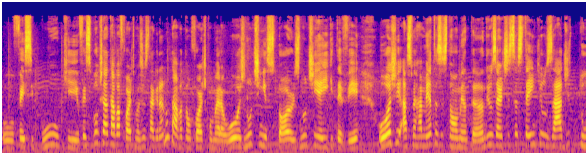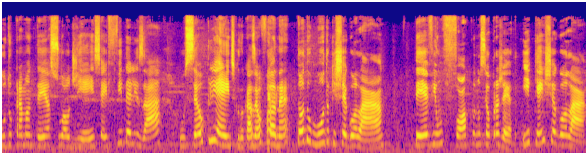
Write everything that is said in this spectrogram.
o Facebook. O Facebook já estava forte, mas o Instagram não estava tão forte como era hoje. Não tinha stories, não tinha IGTV. Hoje as ferramentas estão aumentando e os artistas têm que usar de tudo para manter a sua audiência e fidelizar o seu cliente, que no caso é o fã, né? Todo mundo que chegou lá teve um foco no seu projeto. E quem chegou lá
